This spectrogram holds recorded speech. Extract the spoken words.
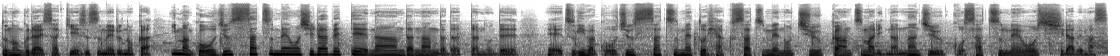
どのぐらい先へ進めるのか。今50冊目を調べてなんだなんだだったので、えー、次は50冊目と100冊目の中間つまり75冊目を調べます。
